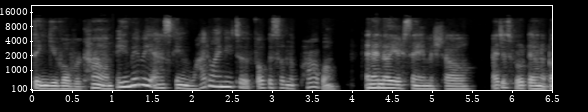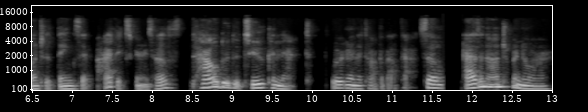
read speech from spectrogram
thing you've overcome? And you may be asking, why do I need to focus on the problem? And I know you're saying, Michelle, I just wrote down a bunch of things that I've experienced. How's, how do the two connect? We're going to talk about that. So, as an entrepreneur,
